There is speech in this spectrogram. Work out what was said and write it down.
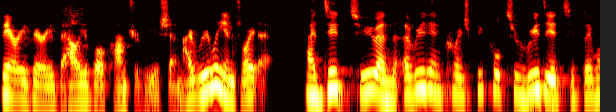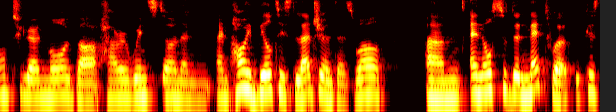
very, very valuable contribution. I really enjoyed it. I did too. And I really encourage people to read it if they want to learn more about Harry Winston and, and how he built his legend as well. Um, and also the network, because,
